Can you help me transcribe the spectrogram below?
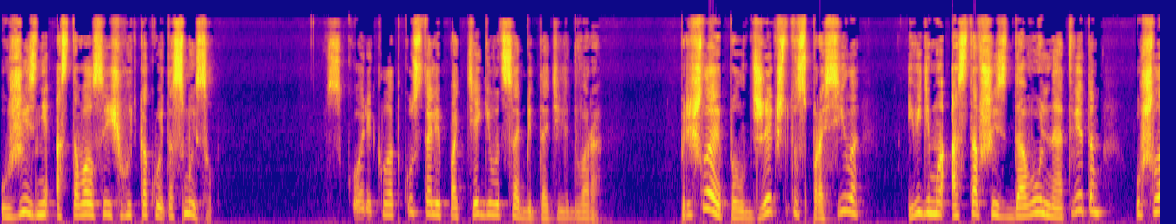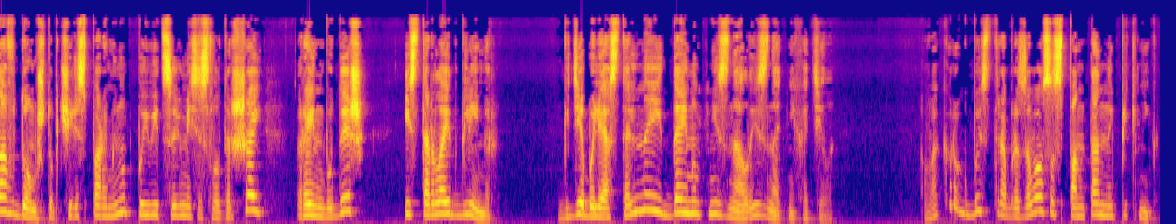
у жизни оставался еще хоть какой-то смысл. Вскоре к лотку стали подтягиваться обитатели двора. Пришла Джек, что-то спросила, и, видимо, оставшись довольной ответом, ушла в дом, чтобы через пару минут появиться вместе с Латершай, Рейнбу Дэш и Старлайт Глиммер. Где были остальные, Даймонд не знала и знать не хотела. Вокруг быстро образовался спонтанный пикник.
